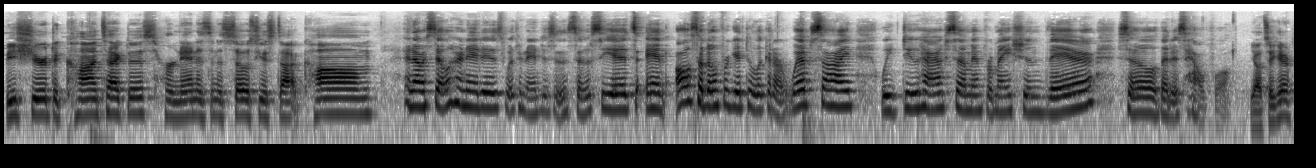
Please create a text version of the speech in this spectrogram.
be sure to contact us, hernandezandassociates.com. And I'm Stella Hernandez with Hernandez and Associates. And also, don't forget to look at our website. We do have some information there, so that is helpful. Y'all take care.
